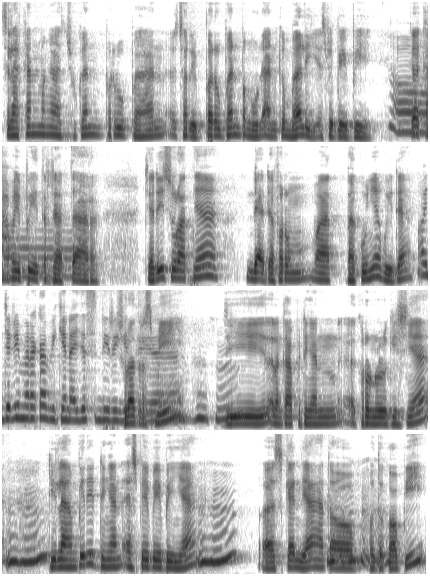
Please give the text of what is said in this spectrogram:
silakan mengajukan perubahan eh, sorry perubahan penggunaan kembali SPPB ke KPP terdaftar. Jadi suratnya tidak ada format bakunya beda. Oh, jadi mereka bikin aja sendiri Surat gitu resmi ya. dilengkapi dengan eh, kronologisnya, dilampiri dengan SPPB-nya. eh, scan ya atau fotokopi,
